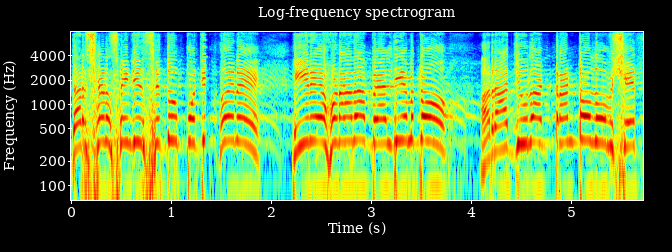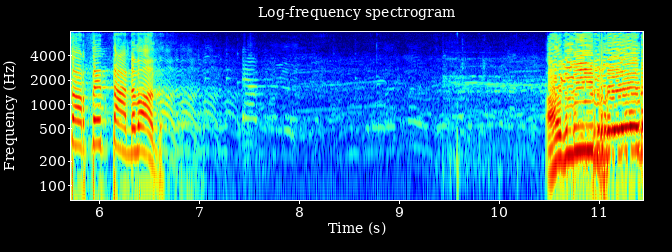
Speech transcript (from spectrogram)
ਦਰਸ਼ਨ ਸਿੰਘ ਜੀ ਸਿੱਧੂ ਪੁੱਜੇ ਹੋਏ ਨੇ। ਹੀਰੇ ਹੁਣਾਂ ਦਾ ਬੈਲਜੀਅਮ ਤੋਂ ਰਾਜੂ ਦਾ ਟ੍ਰਾਂਟੋ ਤੋਂ ਵਿਸ਼ੇਸ਼ ਤੌਰ ਤੇ ਧੰਨਵਾਦ। ਅਗਲੀ ਰੇਡ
